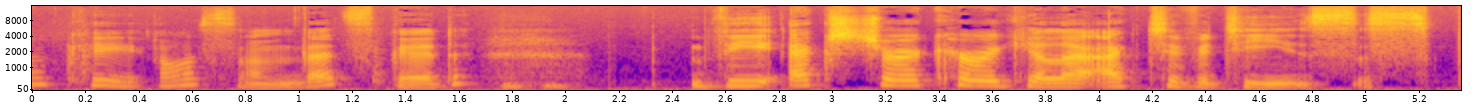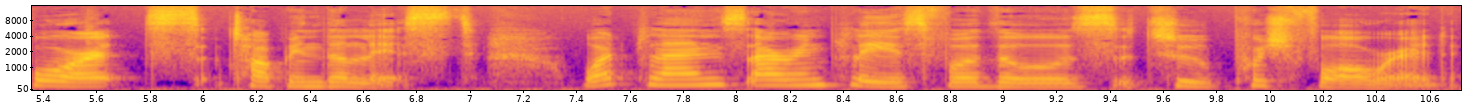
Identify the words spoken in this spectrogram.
Okay, awesome. That's good. Mm-hmm. The extracurricular activities, sports topping the list. What plans are in place for those to push forward?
